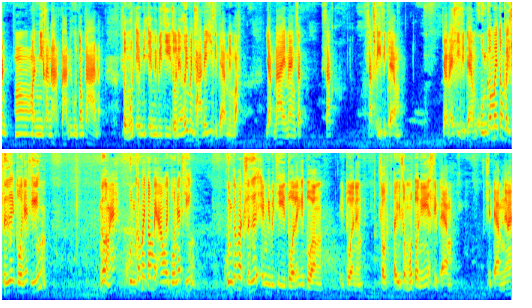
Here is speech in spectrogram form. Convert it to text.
มันมันมีขนาดตามที่คุณต้องการอะ สมมติ M MPPT ตัวนี้เฮ้ยมันชาร์จได้20แอมป์เองว่ะอยากได้แม่งสักสักสัก40แอมป์อยากได้40แอมป์คุณก็ไม่ต้องไปซื้อไอ้ตัวนี้ทิ้งนึกออกไหมคุณก็ไม่ต้องไปเอาไอ้ตัวนี้ทิ้ง คุณก็มาซื้อ MPPT ตัวเล็กอีกตัวอีกตัวหนึ่งสมสมมติตัวนี้10แอมป์10แอมป์ใช่ไหม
